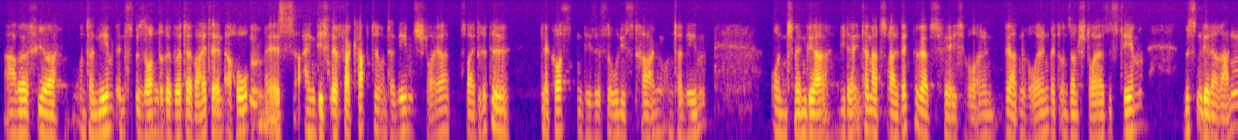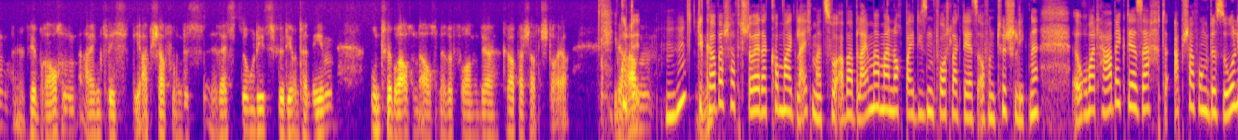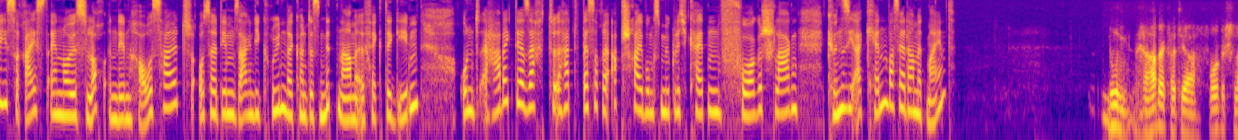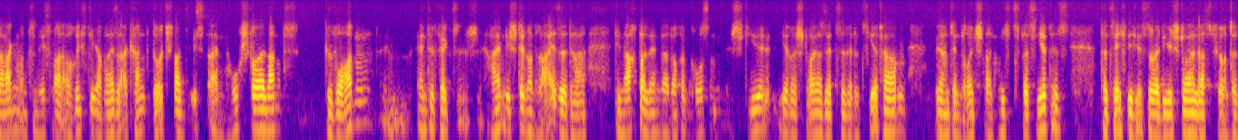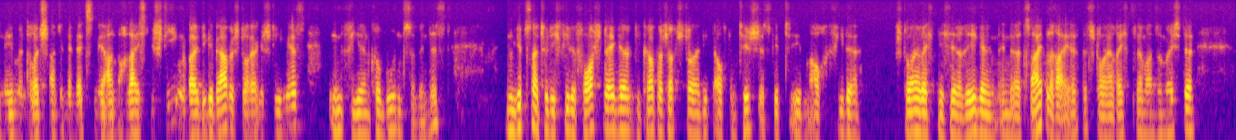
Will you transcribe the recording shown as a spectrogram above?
aber für Unternehmen insbesondere wird er weiterhin erhoben. Er ist eigentlich eine verkappte Unternehmenssteuer. Zwei Drittel der Kosten dieses Solis tragen Unternehmen. Und wenn wir wieder international wettbewerbsfähig wollen, werden wollen mit unserem Steuersystem, müssen wir daran. Wir brauchen eigentlich die Abschaffung des Restsolis für die Unternehmen und wir brauchen auch eine Reform der Körperschaftssteuer. Wir Gut, haben, mhm. die mhm. Körperschaftssteuer, da kommen wir gleich mal zu. Aber bleiben wir mal noch bei diesem Vorschlag, der jetzt auf dem Tisch liegt. Ne? Robert Habeck, der sagt, Abschaffung des Solis reißt ein neues Loch in den Haushalt. Außerdem sagen die Grünen, da könnte es Mitnahmeeffekte geben. Und Habeck, der sagt, hat bessere Abschreibungsmöglichkeiten vorgeschlagen. Können Sie erkennen, was er damit meint? Nun, Herr Habeck hat ja vorgeschlagen und zunächst mal auch richtigerweise erkannt, Deutschland ist ein Hochsteuerland geworden. Im Endeffekt heimlich still und leise, da die Nachbarländer doch im großen Stil ihre Steuersätze reduziert haben, während in Deutschland nichts passiert ist. Tatsächlich ist sogar die Steuerlast für Unternehmen in Deutschland in den letzten Jahren noch leicht gestiegen, weil die Gewerbesteuer gestiegen ist, in vielen Kommunen zumindest. Nun gibt es natürlich viele Vorschläge. Die Körperschaftssteuer liegt auf dem Tisch. Es gibt eben auch viele steuerrechtliche Regeln in der zweiten Reihe des Steuerrechts, wenn man so möchte.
